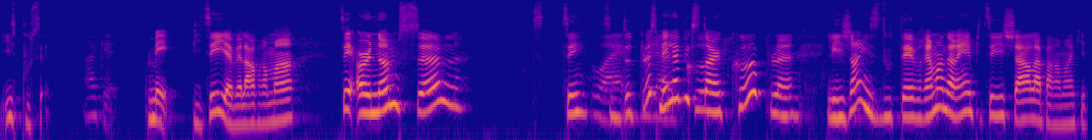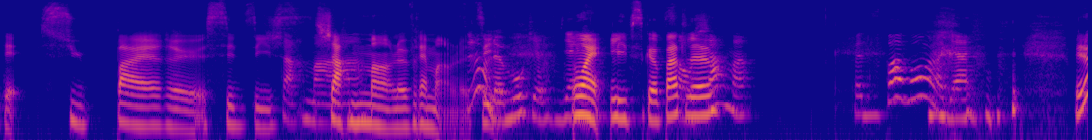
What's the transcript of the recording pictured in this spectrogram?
ils se poussaient. Mais, puis tu sais, il avait l'air vraiment... Tu sais, un homme seul, tu sais, tu Ouais, te doutes plus. mais là, vu que c'est un couple, Mm. les gens, ils se doutaient vraiment de rien. Puis tu sais, Charles, apparemment, qui était super euh, séduit, Charmant. charmant, là, vraiment. Là, C'est le mot qui revient. Ouais, les Ils psychopathes, sont là. charmants. Faites-vous pas avoir, la gang. Mais là,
